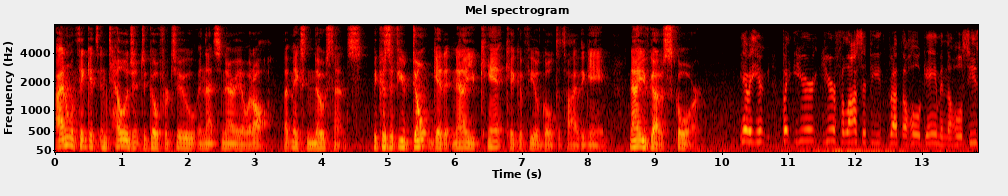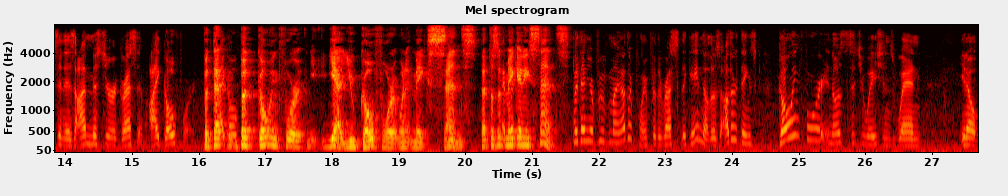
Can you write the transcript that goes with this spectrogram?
I don't think it's intelligent to go for two in that scenario at all. That makes no sense. Because if you don't get it, now you can't kick a field goal to tie the game. Now you've got to score. Yeah, but your but your your philosophy throughout the whole game and the whole season is I'm Mr. Aggressive. I go for it. But that go but going for it, yeah, you go for it when it makes sense. That doesn't And make but- any sense. But then you're proving my other point for the rest of the game, though. Those other things, going for it in those situations when, you know,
